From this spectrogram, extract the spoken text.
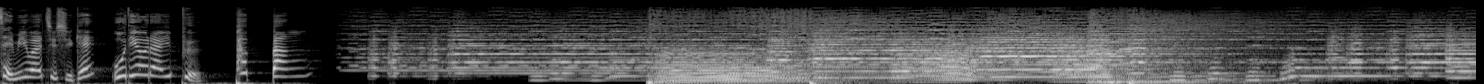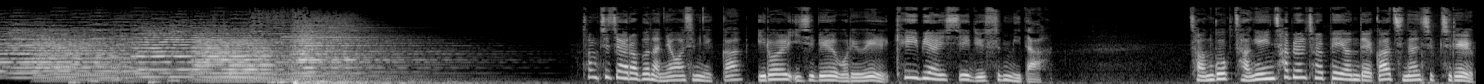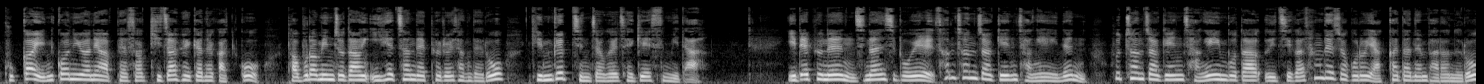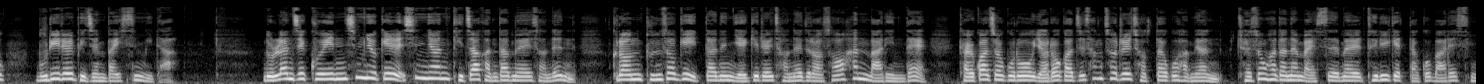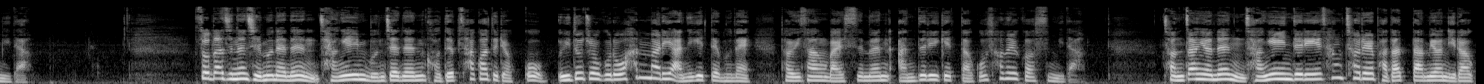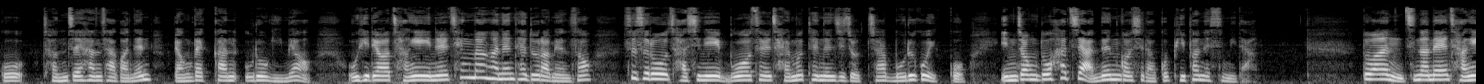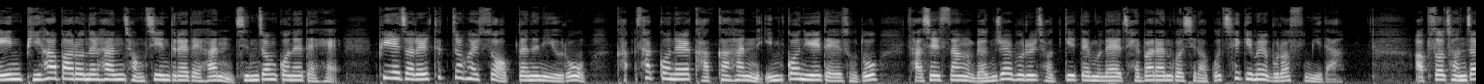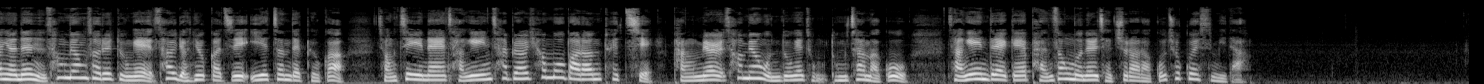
재미와 지식의 오디오 라이프 팝빵 청취자 여러분 안녕하십니까? 1월 20일 월요일 KBRC 뉴스입니다. 전국 장애인 차별철폐연대가 지난 17일 국가인권위원회 앞에서 기자회견을 갖고 더불어민주당 이해찬 대표를 상대로 긴급 진정을 제기했습니다. 이 대표는 지난 15일 선천적인 장애인은 후천적인 장애인보다 의지가 상대적으로 약하다는 발언으로 무리를 빚은 바 있습니다. 논란 직후인 16일 신년 기자간담회에서는 그런 분석이 있다는 얘기를 전해들어서 한 말인데 결과적으로 여러 가지 상처를 줬다고 하면 죄송하다는 말씀을 드리겠다고 말했습니다. 쏟아지는 질문에는 장애인 문제는 거듭 사과드렸고 의도적으로 한 말이 아니기 때문에 더 이상 말씀은 안 드리겠다고 선을 그었습니다. 전장현은 장애인들이 상처를 받았다면이라고 전제한 사과는 명백한 우롱이며 오히려 장애인을 책망하는 태도라면서 스스로 자신이 무엇을 잘못했는지조차 모르고 있고 인정도 하지 않는 것이라고 비판했습니다. 또한 지난해 장애인 비하 발언을 한 정치인들에 대한 진정권에 대해 피해자를 특정할 수 없다는 이유로 가, 사건을 각하한 인권위에 대해서도 사실상 면죄부를 졌기 때문에 재발한 것이라고 책임을 물었습니다. 앞서 전장현은 성명서를 통해 설 연휴까지 이해찬 대표가 정치인의 장애인 차별 혐오 발언 퇴치, 박멸 서명 운동에 동참하고 장애인들에게 반성문을 제출하라고 촉구했습니다.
